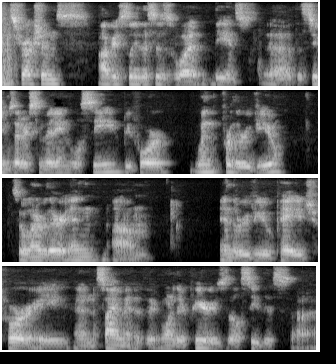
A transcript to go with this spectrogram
instructions, obviously, this is what the uh, the students that are submitting will see before when for the review. So whenever they're in um, in the review page for a an assignment of one of their peers, they'll see this uh,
